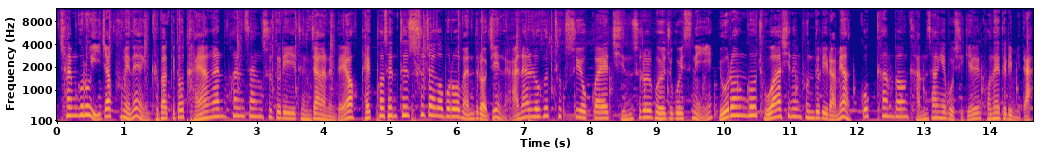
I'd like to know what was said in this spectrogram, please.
참고로 이 작품에는 그 밖에도 다양한 환상수들이 등장하는데요. 100% 수작업으로 만들어진 아날로그 특수 효과의 진수를 보여주고 있으니 이런 거 좋아하시는 분들이라면 꼭 한번 감상해 보시길 권해드립니다.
